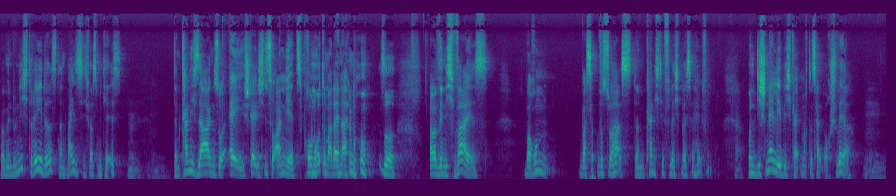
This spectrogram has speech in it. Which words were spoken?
weil wenn du nicht redest, dann weiß ich nicht, was mit dir ist. Dann kann ich sagen so, ey, stell dich nicht so an jetzt, promote mal dein Album, so. Aber wenn ich weiß, warum, was, was du hast, dann kann ich dir vielleicht besser helfen. Klar. Und die Schnelllebigkeit macht es halt auch schwer. Mhm.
